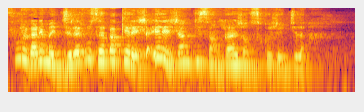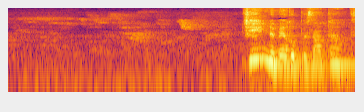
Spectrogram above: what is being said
Vous regardez mes directs, vous ne savez pas qu'il y a les gens qui s'engagent dans ce que je dis là. J'ai une de mes représentantes.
